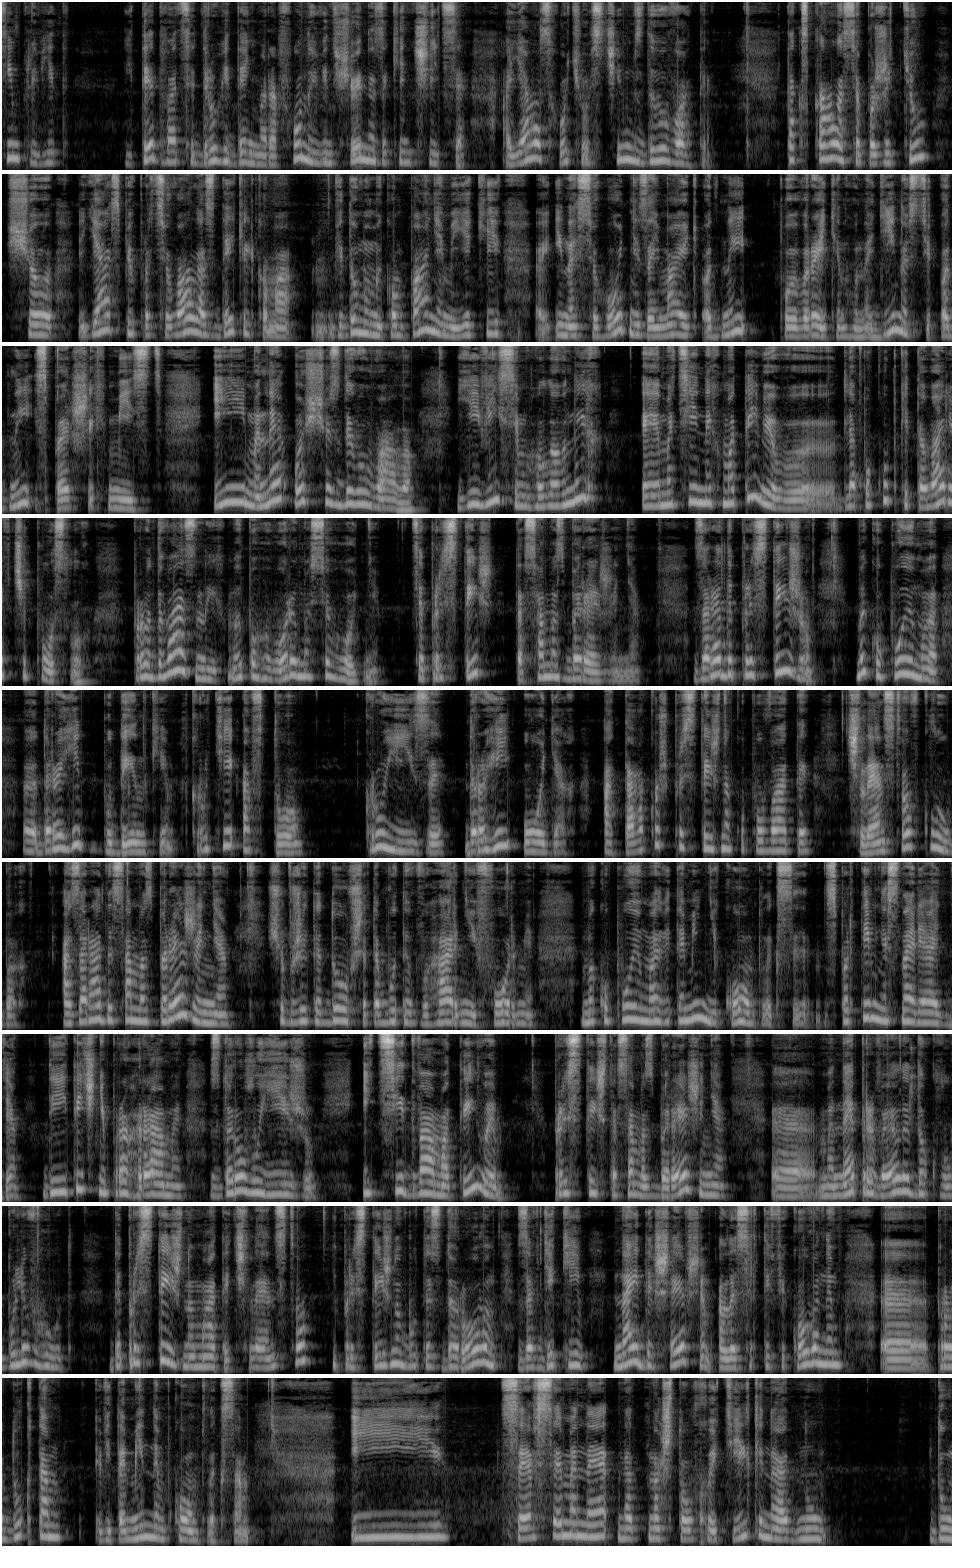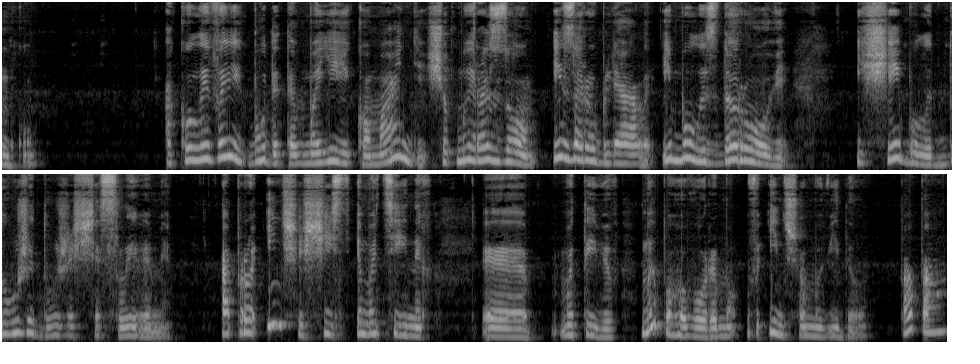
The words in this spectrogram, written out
Всім привіт! Йде 22-й день марафону і він щойно закінчиться, а я вас хочу ось чим здивувати. Так склалося по життю, що я співпрацювала з декількома відомими компаніями, які е, і на сьогодні займають одні по рейтингу надійності одні із перших місць. І мене ось що здивувало. Є вісім головних емоційних мотивів е, для покупки товарів чи послуг. Про два з них ми поговоримо сьогодні: це престиж та самозбереження. Заради престижу ми купуємо е, дорогі будинки, круті авто, круїзи, дорогий одяг, а також престижно купувати членство в клубах. А заради самозбереження, щоб жити довше та бути в гарній формі, ми купуємо вітамінні комплекси, спортивні снаряддя, дієтичні програми, здорову їжу. І ці два мотиви престиж та самозбереження е, мене привели до клубу Лівгуд, де престижно мати членство і престижно бути здоровим завдяки найдешевшим, але сертифікованим е, продуктам, вітамінним комплексам. Це все мене наштовхує тільки на одну думку. А коли ви будете в моїй команді, щоб ми разом і заробляли, і були здорові, і ще й були дуже-дуже щасливими. А про інші шість емоційних е, мотивів ми поговоримо в іншому відео. Па-па!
